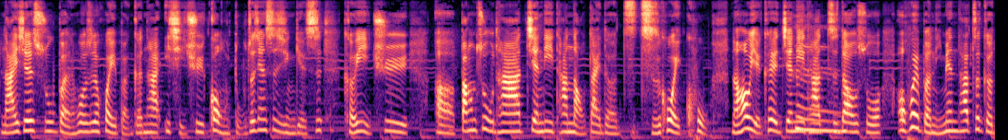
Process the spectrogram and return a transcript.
拿一些书本或者是绘本跟他一起去共读，这件事情也是可以去呃帮助他建立他脑袋的词词汇库，然后也可以建立他知道说、哦，绘本里面他这个。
